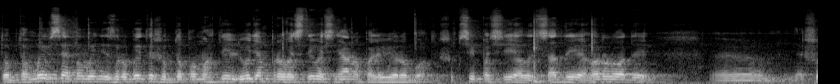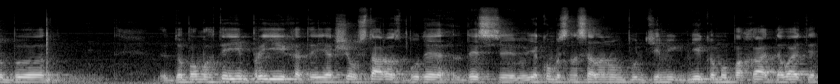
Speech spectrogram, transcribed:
Тобто ми все повинні зробити, щоб допомогти людям провести весняно-польові роботи, щоб всі посіяли сади, городи, е, щоб е, допомогти їм приїхати. Якщо в старост буде десь в якомусь населеному пункті нікому пахати, давайте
